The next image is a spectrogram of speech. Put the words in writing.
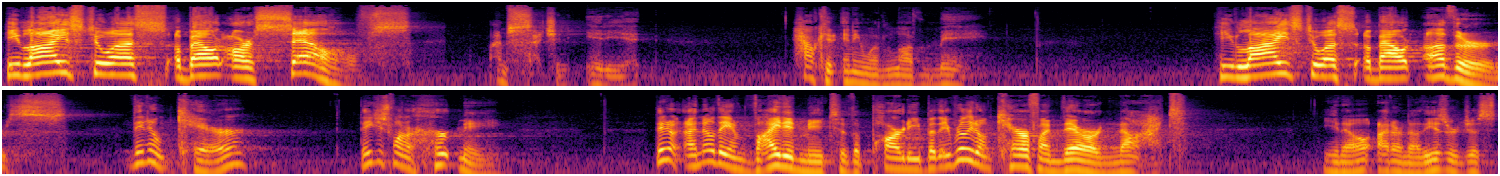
He lies to us about ourselves. I'm such an idiot. How can anyone love me? He lies to us about others. They don't care. They just want to hurt me. They don't, I know they invited me to the party, but they really don't care if I'm there or not. You know, I don't know. These are just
